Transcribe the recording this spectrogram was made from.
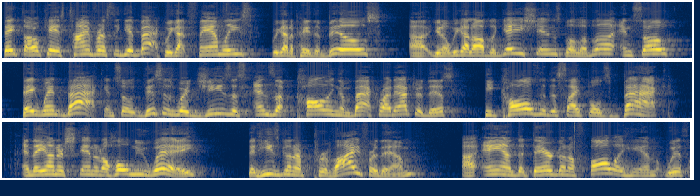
they thought, okay, it's time for us to get back. We got families, we got to pay the bills, uh, you know, we got obligations, blah, blah, blah. And so they went back. And so this is where Jesus ends up calling them back right after this. He calls the disciples back, and they understand in a whole new way that he's going to provide for them uh, and that they're going to follow him with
